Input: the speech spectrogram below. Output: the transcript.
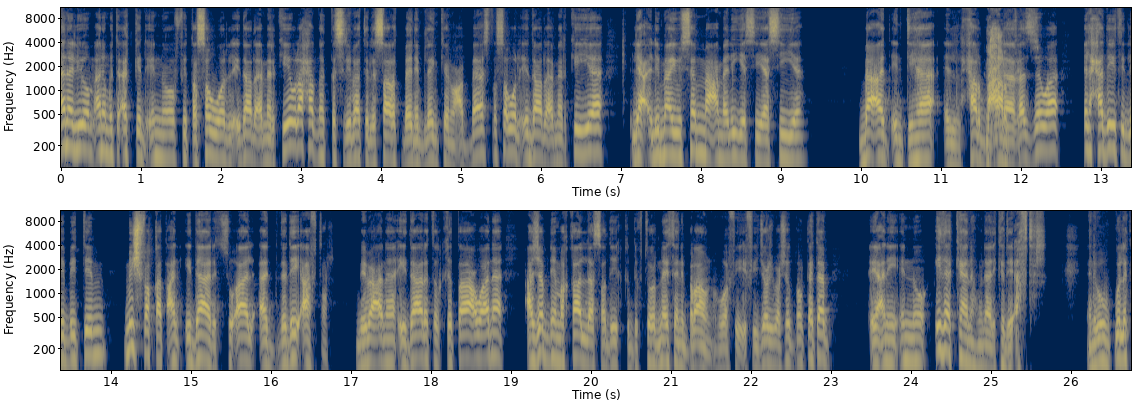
أنا اليوم أنا متأكد إنه في تصور الاداره الأمريكية ولاحظنا التسريبات اللي صارت بين بلينكن وعباس تصور الإدارة الأمريكية لما يسمى عملية سياسية بعد انتهاء الحرب الحرب. على غزة والحديث اللي بيتم مش فقط عن إدارة سؤال the day after بمعنى إدارة القطاع وأنا عجبني مقال لصديق الدكتور نيثان براون هو في في جورج واشنطن كتب يعني إنه إذا كان هنالك day after يعني هو بقول لك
